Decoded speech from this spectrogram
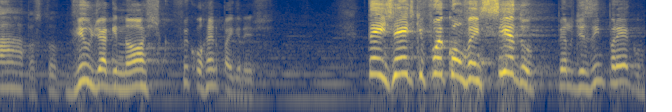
Ah, pastor, viu o diagnóstico, fui correndo para a igreja. Tem gente que foi convencido pelo desemprego.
